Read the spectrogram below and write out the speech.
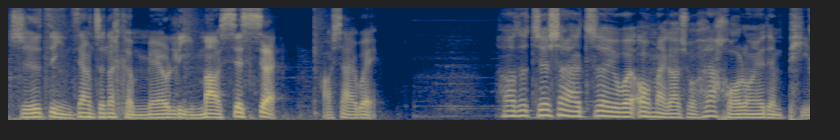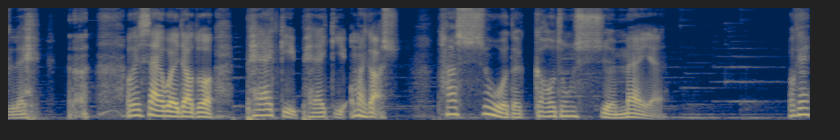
侄子你这样真的很没有礼貌，谢谢。好，下一位。好的，接下来这一位，Oh my gosh，我好像喉咙有点疲累。OK，下一位叫做 Peggy Peggy，Oh my gosh，她是我的高中学妹耶。OK。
